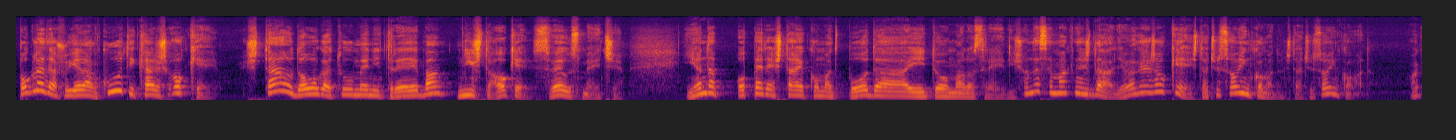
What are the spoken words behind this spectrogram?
Pogledaš u jedan kut i kažeš, ok, šta od ovoga tu meni treba? Ništa, ok, sve u smeće. I onda opereš taj komad poda i to malo središ. Onda se makneš dalje. Onda kažeš, ok, šta ću s ovim komadom? Šta ću s ovim komadom? Ok.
